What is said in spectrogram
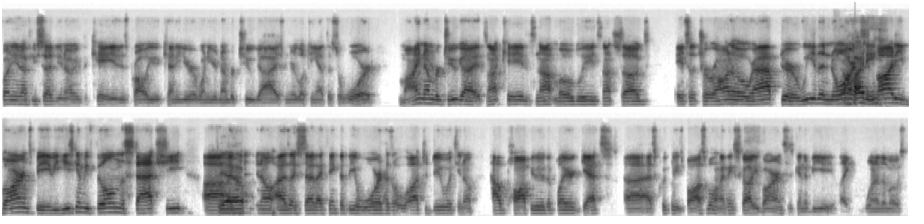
funny enough, you said you know the Cade is probably kind of your one of your number two guys when you're looking at this award. My number two guy, it's not Cade, it's not Mobley, it's not Suggs, it's a Toronto Raptor. We the North, Scotty. Scotty Barnes, baby. He's gonna be filling the stat sheet. Uh, Yeah. again, you know, as I said, I think that the award has a lot to do with you know how popular the player gets uh, as quickly as possible. And I think Scotty Barnes is going to be like one of the most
